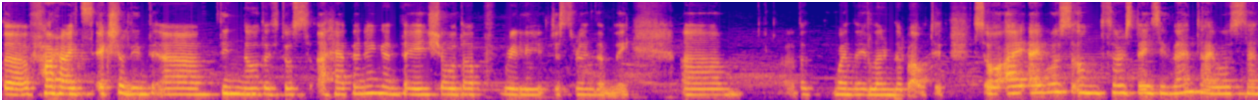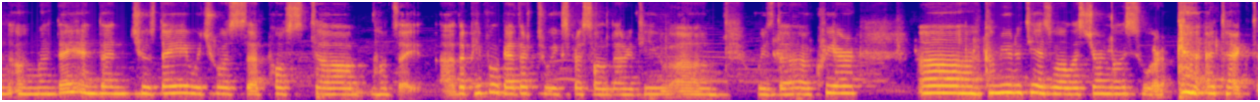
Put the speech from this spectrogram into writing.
the far rights actually didn't, uh, didn't know that it was uh, happening and they showed up really just randomly. Um, when they learned about it. So I, I, was on Thursday's event. I was then on Monday, and then Tuesday, which was post, uh, how to say, uh, the people gathered to express solidarity um, with the queer uh, community as well as journalists who were attacked.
